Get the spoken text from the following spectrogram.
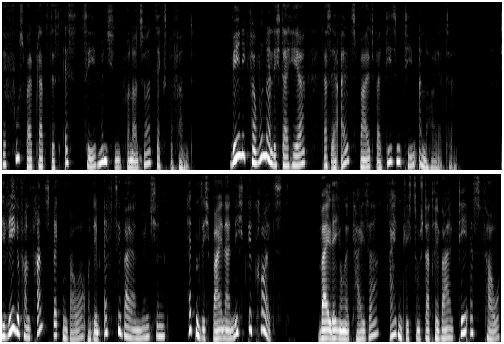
der Fußballplatz des SC München von 1906 befand. Wenig verwunderlich daher, dass er alsbald bei diesem Team anheuerte. Die Wege von Franz Beckenbauer und dem FC Bayern München hätten sich beinahe nicht gekreuzt, weil der junge Kaiser eigentlich zum Stadtrivalen TSV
